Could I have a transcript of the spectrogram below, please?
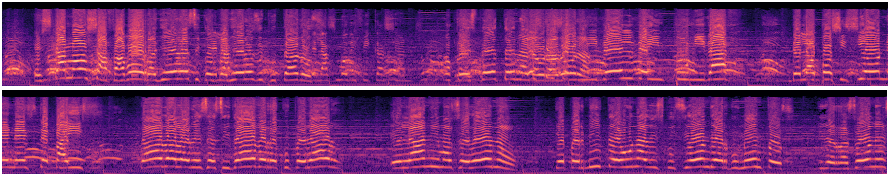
no. Estamos a favor. Compañeras y compañeros diputados. De las modificaciones. Respeten a la oradora. Este es el nivel de impunidad de la oposición en este país. Dada la necesidad de recuperar el ánimo sereno que permite una discusión de argumentos y de razones,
